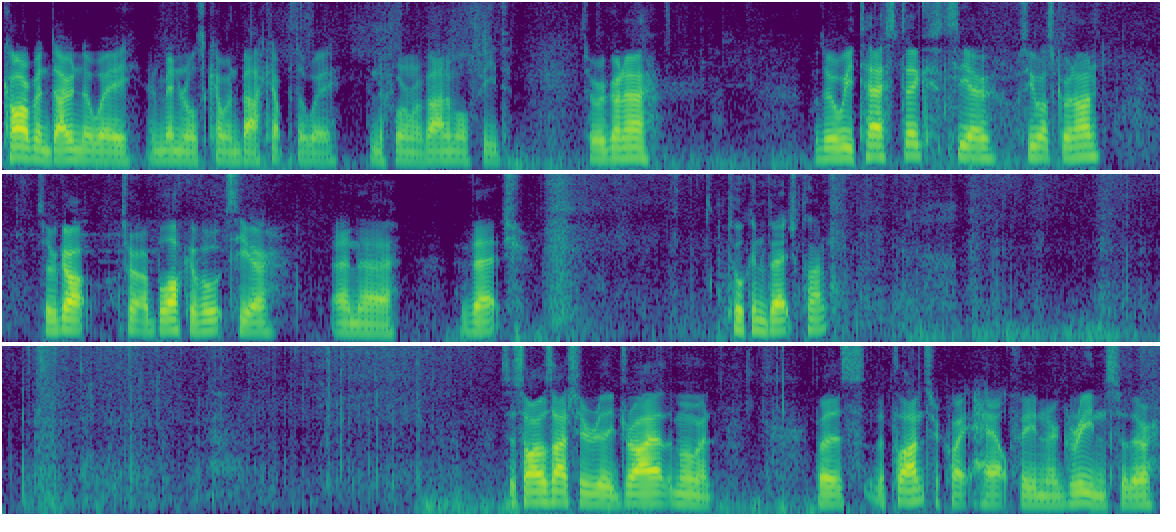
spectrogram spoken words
carbon down the way and minerals coming back up the way in the form of animal feed. So we're going to we'll do a wee test dig, see how see what's going on. So we've got sort of a block of oats here and uh, vetch, token vetch plant. So the soil's actually really dry at the moment, but the plants are quite healthy and they're green, so they're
